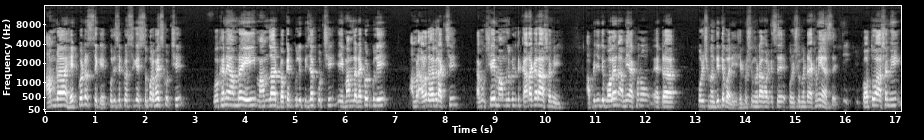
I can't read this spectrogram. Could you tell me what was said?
আমরা হেডকোয়ার্টার্স থেকে, পুলিশ হেডকোয়ার্টার্স থেকে সুপারভাইজ করছি। ওখানে আমরা এই মামলার ডকেটগুলি প্রিজার্ভ করছি, এই মামলার রেকর্ডগুলি আমরা আলাদাভাবে রাখছি এবং সেই মামলাগুলিতে কারা কারা আসামি আপনি যদি বলেন আমি এখনও একটা পরিসংখ্যান দিতে পারি। সেই পরিসংখ্যানটা আমার কাছে পরিসংখ্যানটা এখনই আছে। কত আসামি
